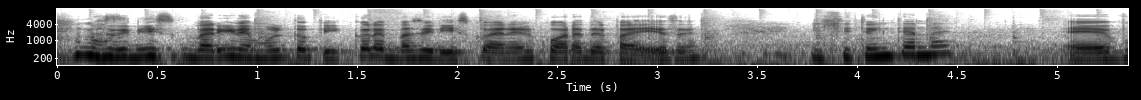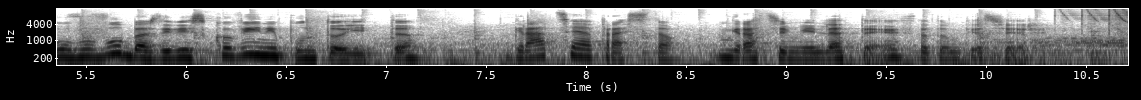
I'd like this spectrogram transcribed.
Basilisco, Barile è molto piccolo e Basilisco è nel cuore del paese. Il sito internet? eh, www.basiliscovini.it. Grazie e a presto. Grazie mille a te, è stato un piacere.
